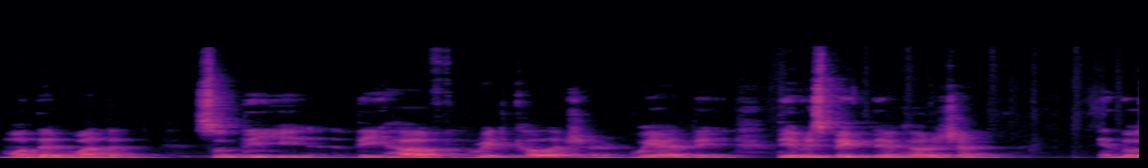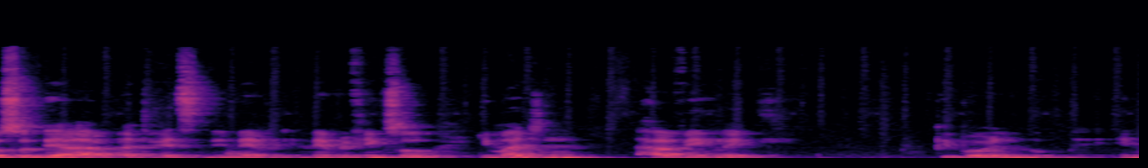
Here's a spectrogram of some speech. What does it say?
more than one than so they they have great culture where they they respect their culture and also they are advanced in, every, in everything so imagine having like people in in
